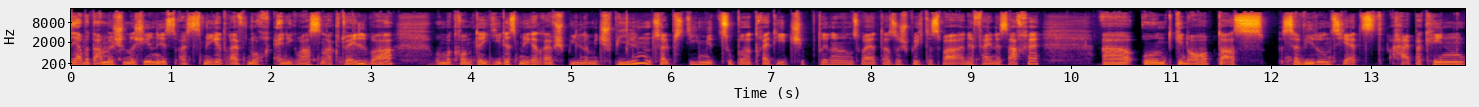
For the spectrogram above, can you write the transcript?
Der aber damals schon erschienen ist, als Mega Drive noch einigermaßen aktuell war. Und man konnte jedes Mega Drive Spiel damit spielen, selbst die mit super 3D-Chip drinnen und so weiter, also sprich, das war eine feine Sache. Äh, und genau das serviert uns jetzt Hyperkin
